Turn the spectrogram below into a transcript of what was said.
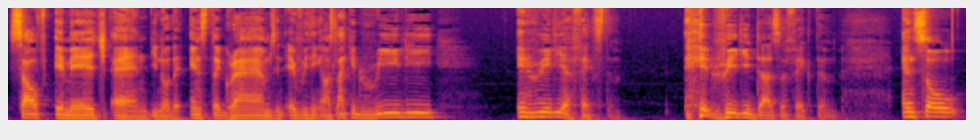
self-image and you know the Instagrams and everything else like it really it really affects them. It really does affect them. And so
